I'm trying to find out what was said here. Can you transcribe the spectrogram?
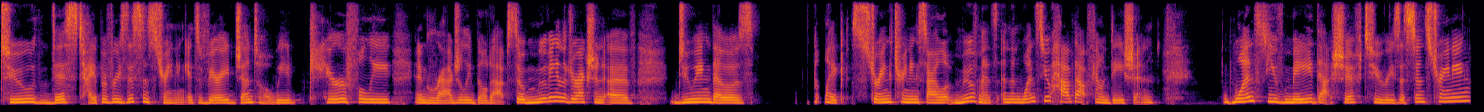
to this type of resistance training. It's very gentle. We carefully and gradually build up. So moving in the direction of doing those like strength training style of movements. And then once you have that foundation, once you've made that shift to resistance training,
